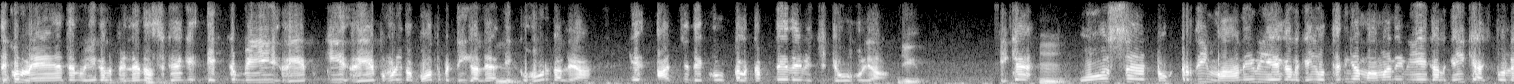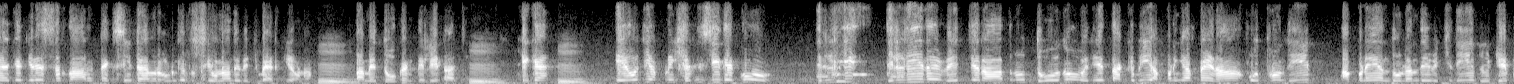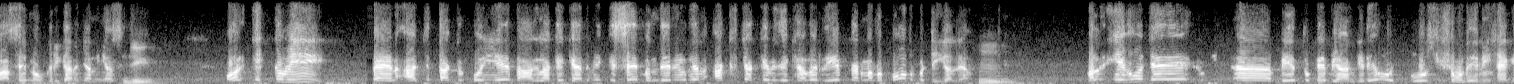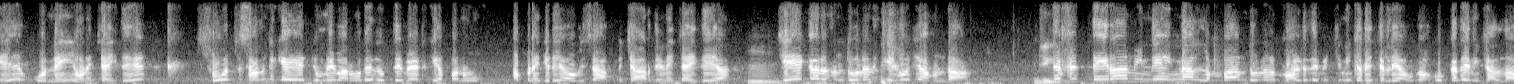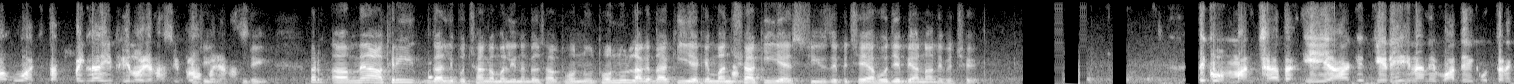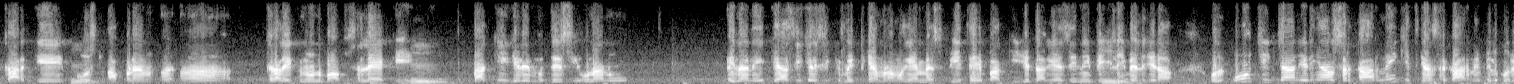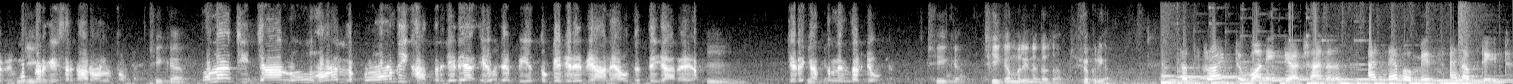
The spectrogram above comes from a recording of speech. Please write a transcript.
ਦੇਖੋ ਮੈਂ ਤੈਨੂੰ ਇਹ ਗੱਲ ਪਹਿਲਾਂ ਦੱਸ ਰਿਹਾ ਕਿ ਇੱਕ ਵੀ ਰੇਪ ਕੀ ਰੇਪ ਹੋਣੀ ਤਾਂ ਬਹੁਤ ਵੱਡੀ ਗੱਲ ਹੈ। ਇੱਕ ਹੋਰ ਗੱਲ ਆ ਕਿ ਅੱਜ ਦੇਖੋ ਕਲਕੱਤੇ ਦੇ ਵਿੱਚ ਜੋ ਹੋਇਆ ਜੀ। ਠੀਕ ਹੈ? ਉਸ ਡਾਕਟਰ ਦੀ ਮਾਂ ਨੇ ਵੀ ਇਹ ਗੱਲ ਕਹੀ ਉੱਥੇ ਦੀਆਂ ਮਾਵਾਂ ਨੇ ਵੀ ਇਹ ਗੱਲ ਕਹੀ ਕਿ ਅੱਜ ਤੋਂ ਲੈ ਕੇ ਜਿਹੜੇ ਸਰਦਾਰ ਟੈਕਸੀ ਡਰਾਈਵਰ ਹੋਣਗੇ ਤੁਸੀਂ ਉਹਨਾਂ ਦੇ ਵਿੱਚ ਬੈਠ ਕੇ ਆਉਣਾ। ਭਾਵੇਂ 2 ਘੰਟੇ ਲੇਟ ਆ ਹੂੰ। ਠੀਕ ਹੈ? ਇਹੋ ਜੀ ਆਪਣੀ ਛਵੀ ਸੀ ਦੇਖੋ ਦਿੱਲੀ ਦਿੱਲੀ ਦੇ ਵਿੱਚ ਰਾਤ ਨੂੰ 2-2 ਵਜੇ ਤੱਕ ਵੀ ਆਪਣੀਆਂ ਭੈਣਾਂ ਉੱਥੋਂ ਦੀ ਆਪਣੇ ਅੰਦੋਲਨ ਦੇ ਵਿੱਚ ਦੀ ਦੂਜੇ ਪਾਸੇ ਨੌਕਰੀ ਕਰਨ ਜਾਂਦੀਆਂ ਸੀ। ਜੀ। ਔਰ ਇੱਕ ਵੀ ਭੈਣ ਅੱਜ ਤੱਕ ਕੋਈ ਇਹ ਦਾਗ ਲਾ ਕੇ ਕਹਿ ਦੇਵੇ ਕਿਸੇ ਬੰਦੇ ਨੇ ਉਹਦੇ ਵੱਲ ਅੱਖ ਚੱਕ ਕੇ ਵੀ ਦੇਖਿਆ ਹੋਵੇ ਰੇਪ ਕਰਨਾ ਤਾਂ ਬਹੁਤ ਵੱਡੀ ਗੱਲ ਆ। ਹੂੰ। ਮਤਲਬ ਇਹੋ ਅਹ, ਬੇਤੁਕੇ ਬਿਆਨ ਜਿਹੜੇ ਉਹ ਉਹ ਛਾਉਂਦੇ ਨਹੀਂ ਹੈਗੇ ਉਹ ਨਹੀਂ ਹੋਣੇ ਚਾਹੀਦੇ। ਸੋਚ ਸਮਝ ਕੇ ਜ਼ਿੰਮੇਵਾਰ ਉਹਦੇ ਦੇ ਉੱਤੇ ਬੈਠ ਕੇ ਆਪਾਂ ਨੂੰ ਆਪਣੇ ਜਿਹੜੇ ਉਹ ਵਿਚਾ- ਵਿਚਾਰ ਦੇਣੇ ਚਾਹੀਦੇ ਆ। ਜੇਕਰ ਅੰਦੋਲਨ ਇਹੋ ਜਿਹਾ ਹੁੰਦਾ ਜੀ। ਤੇ ਫਿਰ 13 ਮਹੀਨੇ ਇੰਨਾ ਲੰਬਾ ਅੰਦੋਲਨ ਵਰਲਡ ਦੇ ਵਿੱਚ ਨਹੀਂ ਕਦੇ ਚੱਲਿਆ ਹੋਊਗਾ ਉਹ ਕਦੇ ਨਹੀਂ ਚੱਲਦਾ ਉਹ ਅੱਜ ਤੱਕ ਪਹਿਲਾਂ ਹੀ ਫੇਲ ਹੋ ਜਾਣਾ ਸੀ ਫਲॉप ਹੋ ਜਾਣਾ ਜੀ ਸੀ। ਜੀ। ਪਰ ਅ, ਮੈਂ ਆਖਰੀ ਗੱਲ ਹੀ ਪੁੱਛਾਂਗਾ ਮਲੀ ਨੰਗਲ ਸਾਹਿਬ ਤੁਹਾਨੂੰ। ਤੁਹਾਨੂੰ ਲੱਗਦਾ ਕੀ ਹੈ ਕਿ ਮਨਸ਼ਾ ਕੀ ਹੈ ਇਸ ਚੀਜ਼ ਦੇ ਪਿੱਛੇ ਇਹੋ ਜਿਹੇ ਬਿਆਨਾਂ ਦੇ ਪਿੱਛੇ? ਦੇਖੋ ਮਨਸ਼ਾ ਤਾਂ ਇਹ ਆ ਕਿ ਜਿਹੜੇ ਇਹਨਾਂ ਨੇ ਵਾਅਦੇ ਉਤਨ ਕਰਕੇ। ਉਸ ਆਪਣਾ ਅ, ਅ, ਕਾਲੇ ਕਾਨੂੰਨ ਵਾਪਸ ਲੈ ਕੇ ਹੂੰ। ਬਾਕੀ ਜਿਹੜੇ ਮੁੱਦੇ ਸੀ ਉਹਨਾਂ ਨੂੰ ਇਹਨਾਂ ਨੇ ਕਿਹਾ ਸੀ ਕਿ ਅਸੀਂ ਕਮੇਟੀਆਂ ਬਣਾਵਾਂਗੇ ਐਮਐਸਪੀ ਤੇ ਬਾਕੀ ਜਿੱਦਾਂ ਕਿ ਅਸੀਂ ਨਹੀਂ ਬਿਜਲੀ। ਬਿੱਲ ਜਿਹੜਾ ਉਹ ਚੀਜ਼ਾਂ ਜਿਹੜੀਆਂ ਉਹ ਸਰਕਾਰ ਨਹੀਂ ਕੀਤੀਆਂ ਸਰਕਾਰ ਨੇ ਬਿਲਕੁਲ ਵੀ ਮੁੱਕਰ। ਗਈ ਸਰਕਾਰ ਉਹਨਾਂ ਤੋਂ ਠੀਕ ਹੈ ਉਹਨਾਂ ਚੀਜ਼ਾਂ ਨੂੰ ਹੁਣ ਲੁਕਾਉਣ ਦੀ ਖਾਤਰ ਜਿਹੜੇ ਆ ਇਹੋ ਜਿਹੇ ਬੇਤੁਕੇ ਜਿਹੜੇ ਬਿਆਨ ਆ ਉਹ ਦਿੱਤੇ ਜਾ ਰਹੇ ਆ ਹੂੰ ਜਿਹੜੇ ਠੀਕ ਹੈ। ਕਤ ਨਿੰਦਰਯੋਗ ਆ ਠੀਕ ਹੈ ਠੀਕ ਹੈ ਮਲੀ ਨੰਗਲ ਸਾਹਿਬ ਸ਼ੁਕਰੀਆ Subscribe to One India channel and never miss an update.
